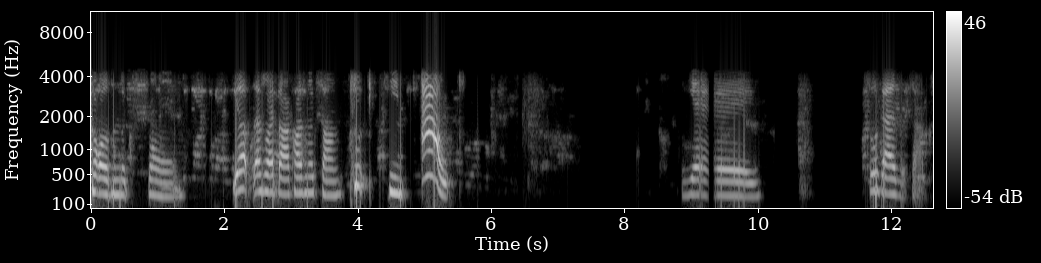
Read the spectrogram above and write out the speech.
Cosmic Song. Yep, that's what I thought. Cosmic Song took him out. Yay. So look at his attacks.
